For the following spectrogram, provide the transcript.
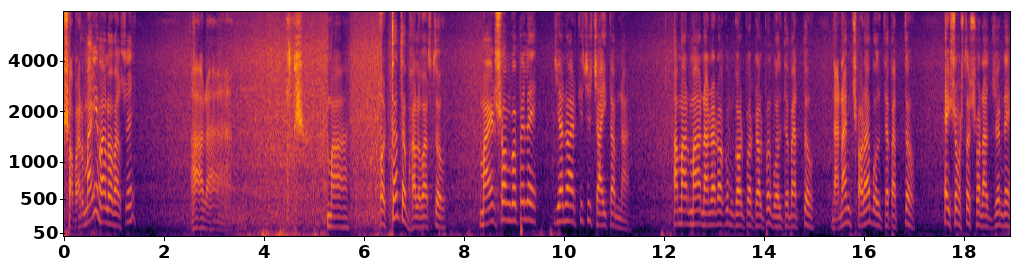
সবার মাই ভালোবাসে। আর মা অত্যন্ত ভালোবাসতো। মায়ের সঙ্গ পেলে যেন আর কিছু চাইতাম না। আমার মা নানা রকম গল্প টল্প বলতে পারত, নানান ছড়া বলতে পারত। এই সমস্ত শোনার জন্যে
